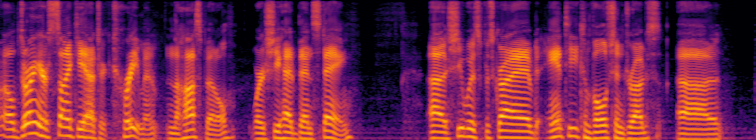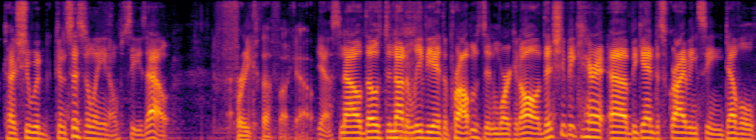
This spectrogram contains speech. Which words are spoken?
Well, during her psychiatric treatment in the hospital where she had been staying, uh, she was prescribed anti-convulsion drugs because she would consistently, you know, seize out. Freak the fuck out. Yes. Now those did not alleviate the problems; didn't work at all. Then she began uh, began describing seeing devil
